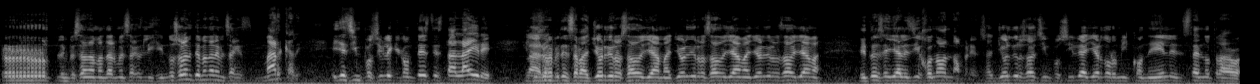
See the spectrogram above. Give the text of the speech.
prrr, le empezaron a mandar mensajes. Le dije, no solamente mándale mensajes, márcale. Ella es imposible que conteste, está al aire. Entonces Claro. de repente estaba, Jordi Rosado llama, Jordi Rosado llama, Jordi Rosado llama. Entonces ella les dijo, no, no, hombre, o sea, Jordi Rosado es imposible. Ayer dormí con él, él está en otra,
